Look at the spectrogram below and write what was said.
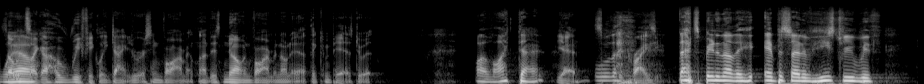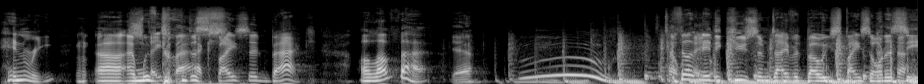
So it's like a horrifically dangerous environment. Like there's no environment on Earth that compares to it. I like that. Yeah, it's Well, that- crazy. That's been another episode of history with Henry, uh, and we've Space got the space and back. I love that. Yeah. Ooh. Tell I feel like we need to cue some David Bowie Space Odyssey.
